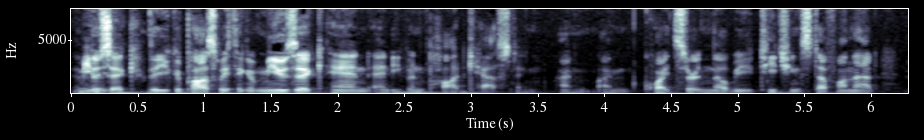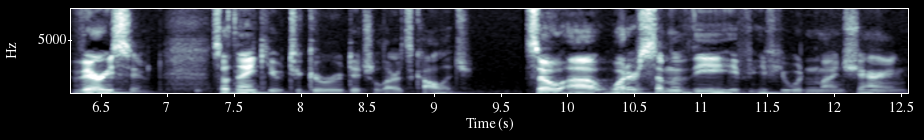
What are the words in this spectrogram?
that- Music. that, you could possibly think of, music and and even podcasting. I'm I'm quite certain they'll be teaching stuff on that very soon. So thank you to Guru Digital Arts College. So, uh, what are some of the, if, if you wouldn't mind sharing,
